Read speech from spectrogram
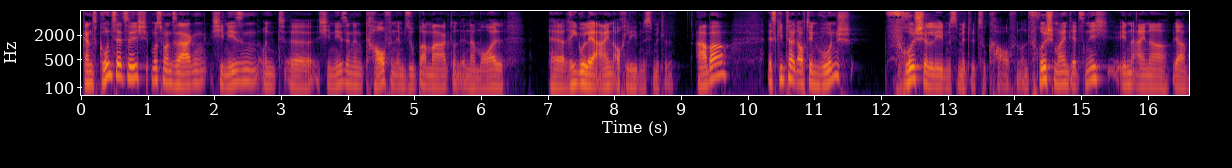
ganz grundsätzlich muss man sagen, Chinesen und äh, Chinesinnen kaufen im Supermarkt und in der Mall äh, regulär ein, auch Lebensmittel. Aber es gibt halt auch den Wunsch, frische Lebensmittel zu kaufen. Und frisch meint jetzt nicht in einer ja,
